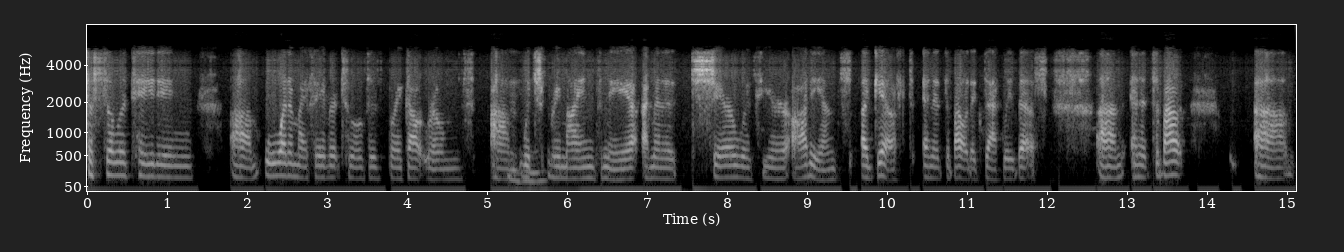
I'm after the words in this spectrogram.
Facilitating um, one of my favorite tools is breakout rooms um, mm-hmm. which reminds me i'm going to share with your audience a gift and it's about exactly this. Um, and it's about um,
